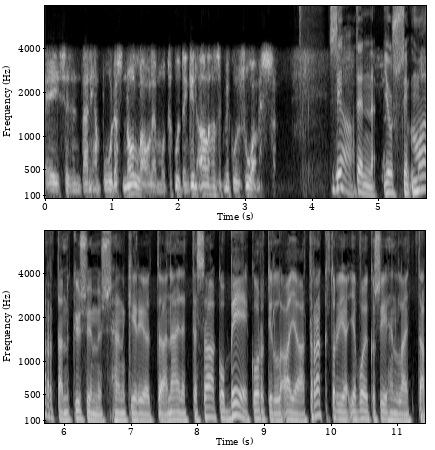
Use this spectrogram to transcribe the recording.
ei se sentään ihan puhdas nolla ole, mutta kuitenkin alhaisempi kuin Suomessa. Sitten Jussi Martan kysymys. Hän kirjoittaa näin, että saako B-kortilla ajaa traktoria ja voiko siihen laittaa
